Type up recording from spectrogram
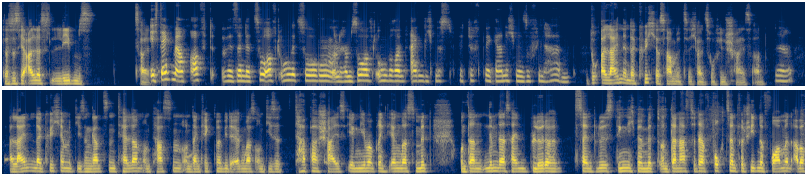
das ist ja alles Lebenszeit. ich denke mir auch oft, wir sind jetzt so oft umgezogen und haben so oft umgeräumt, eigentlich müssten wir, dürften wir gar nicht mehr so viel haben. du, allein in der Küche sammelt sich halt so viel Scheiß an. Ja. Allein in der Küche mit diesen ganzen Tellern und Tassen und dann kriegt man wieder irgendwas und diese Tapper-Scheiß. Irgendjemand bringt irgendwas mit und dann nimmt er sein, blöde, sein blödes Ding nicht mehr mit und dann hast du da 15 verschiedene Formen aber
